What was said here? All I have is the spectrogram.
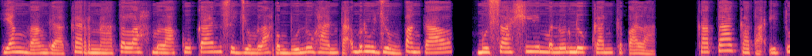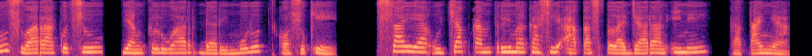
yang bangga karena telah melakukan sejumlah pembunuhan tak berujung pangkal, Musashi menundukkan kepala. Kata-kata itu suara kutsu, yang keluar dari mulut Kosuke. Saya ucapkan terima kasih atas pelajaran ini, katanya.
